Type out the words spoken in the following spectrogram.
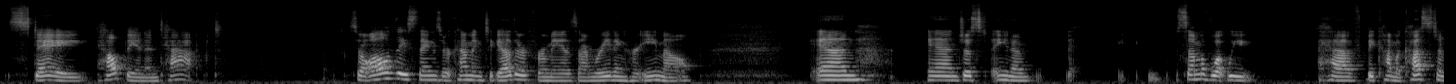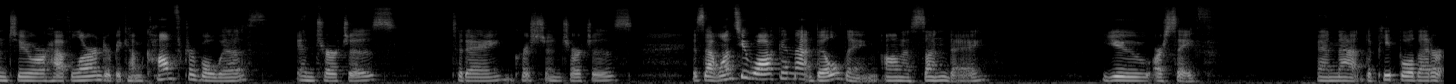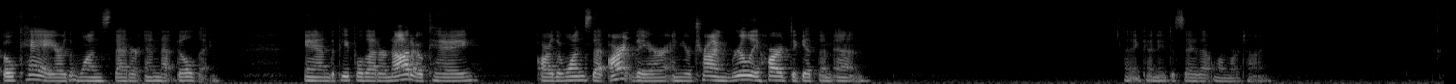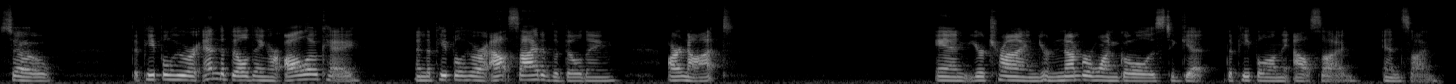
stay healthy and intact. So, all of these things are coming together for me as I'm reading her email. And and just, you know, some of what we have become accustomed to or have learned or become comfortable with in churches today, Christian churches, is that once you walk in that building on a Sunday, you are safe. And that the people that are okay are the ones that are in that building. And the people that are not okay are the ones that aren't there, and you're trying really hard to get them in. I think I need to say that one more time. So, the people who are in the building are all okay, and the people who are outside of the building are not. And you're trying, your number one goal is to get the people on the outside inside.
